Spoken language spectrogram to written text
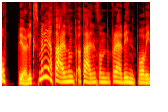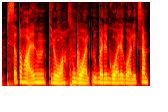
oppgjør, liksom, eller? At det, er en sånn, at det er en sånn For det er du inne på Vipps, at du har en sånn tråd som går, eller går og går, liksom.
